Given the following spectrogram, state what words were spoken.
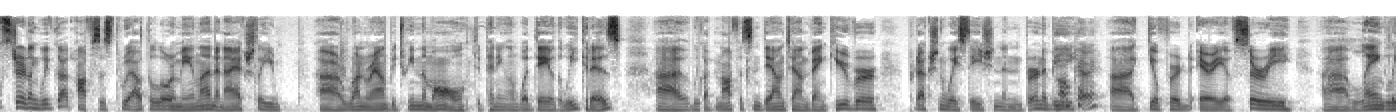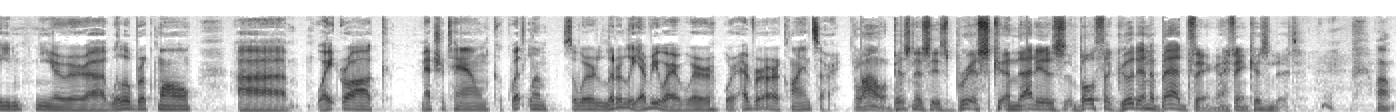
Sterling, we've got offices throughout the lower mainland, and I actually uh, run around between them all, depending on what day of the week it is. Uh, we've got an office in downtown Vancouver, Production Way Station in Burnaby, Okay. uh, Guildford area of Surrey, uh, Langley near uh, Willowbrook Mall, uh, White Rock, Metrotown, Coquitlam. So we're literally everywhere, where, wherever our clients are. Wow, business is brisk, and that is both a good and a bad thing, I think, isn't it? Well,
